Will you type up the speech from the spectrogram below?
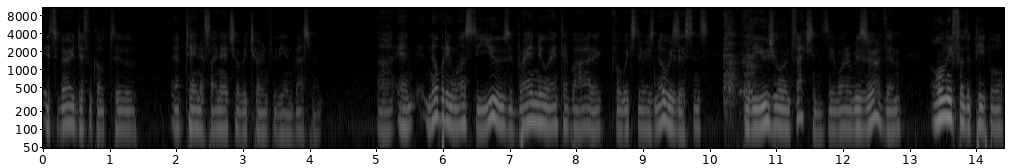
it's very difficult to obtain a financial return for the investment. Uh, and nobody wants to use a brand new antibiotic for which there is no resistance for the usual infections. They want to reserve them only for the people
